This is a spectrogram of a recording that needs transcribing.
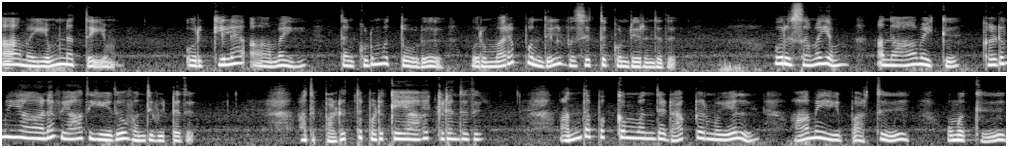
ஆமையும் நத்தையும் ஒரு கிள ஆமை தன் குடும்பத்தோடு ஒரு மரப்பொந்தில் வசித்து கொண்டிருந்தது. ஒரு சமயம் அந்த ஆமைக்கு கடுமையான வியாதி ஏதோ வந்துவிட்டது. அது படுத்த படுக்கையாக கிடந்தது. அந்த பக்கம் வந்த டாக்டர் முயல் ஆமையை பார்த்து உமக்கு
